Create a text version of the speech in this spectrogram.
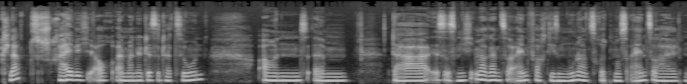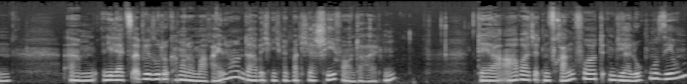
klappt, schreibe ich auch an meiner Dissertation. Und ähm, da ist es nicht immer ganz so einfach, diesen Monatsrhythmus einzuhalten. Ähm, in die letzte Episode kann man doch mal reinhören. Da habe ich mich mit Matthias Schäfer unterhalten. Der arbeitet in Frankfurt im Dialogmuseum.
